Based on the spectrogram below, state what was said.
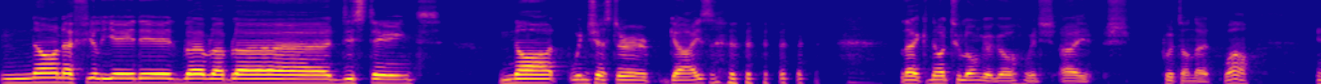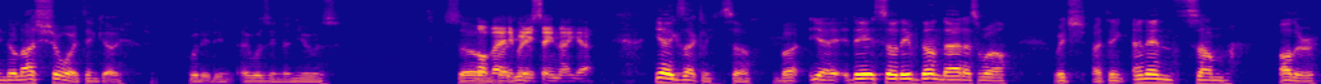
non-affiliated, blah blah blah, distinct, not Winchester guys, like not too long ago, which I sh- put on that. Well, in the last show, I think I put it in. It was in the news. So Not that anybody's yeah. seen that yet. Yeah, exactly. So, but yeah, they so they've done that as well, which I think, and then some other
